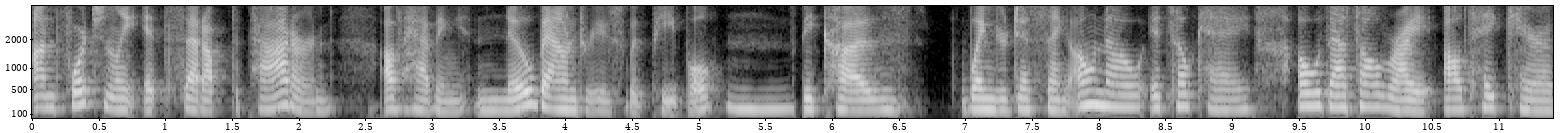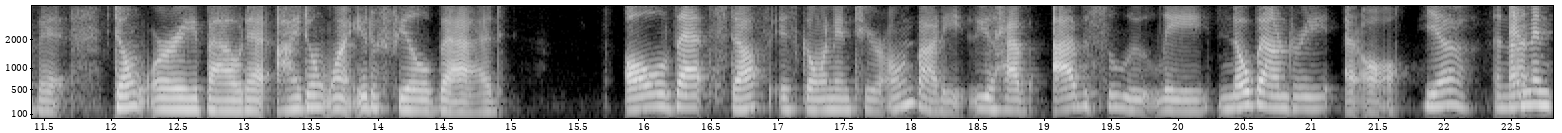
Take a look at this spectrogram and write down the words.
Unfortunately, it set up the pattern of having no boundaries with people mm-hmm. because when you're just saying, oh no, it's okay. Oh, that's all right. I'll take care of it. Don't worry about it. I don't want you to feel bad all that stuff is going into your own body. You have absolutely no boundary at all. Yeah. And, that- and then,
